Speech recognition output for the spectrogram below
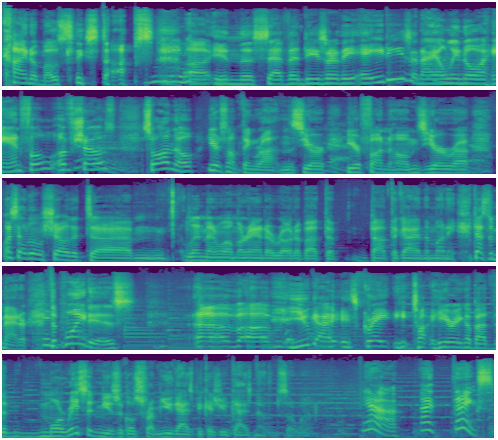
kind of mostly stops uh, in the 70s or the 80s. And I only know a handful of shows. So I'll know your Something Rottens, your, your Fun Homes, your, uh, what's that little show that um, Lin Manuel Miranda wrote about the, about the guy and the money? Doesn't matter. The point is, of, of you guys. It's great he, ta- hearing about the more recent musicals from you guys because you guys know them so well. yeah, I, thanks.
